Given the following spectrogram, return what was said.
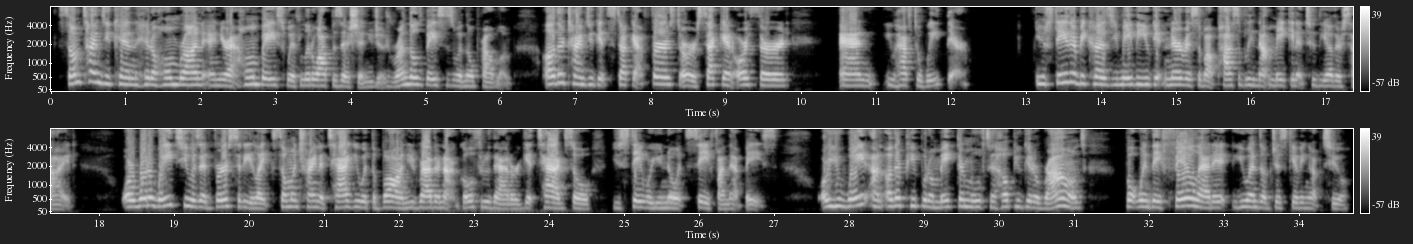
Sometimes you can hit a home run and you're at home base with little opposition. You just run those bases with no problem. Other times you get stuck at first or second or third and you have to wait there. You stay there because you maybe you get nervous about possibly not making it to the other side. Or what awaits you is adversity, like someone trying to tag you with the ball and you'd rather not go through that or get tagged. So you stay where you know it's safe on that base. Or you wait on other people to make their move to help you get around, but when they fail at it, you end up just giving up too.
